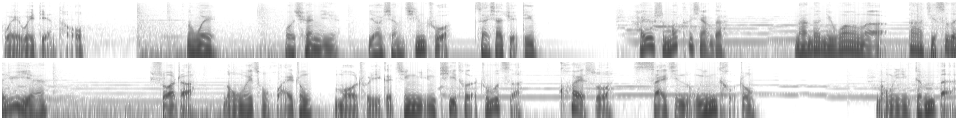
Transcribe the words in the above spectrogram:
微微点头。龙威，我劝你要想清楚再下决定。还有什么可想的？难道你忘了大祭司的预言？说着，龙威从怀中摸出一个晶莹剔透的珠子，快速塞进龙鹰口中。龙鹰根本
